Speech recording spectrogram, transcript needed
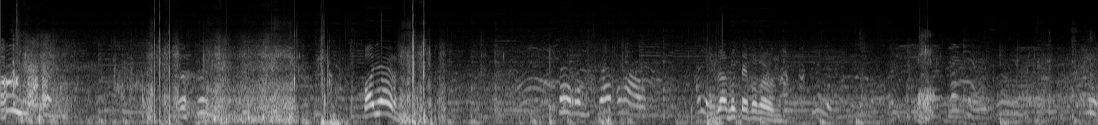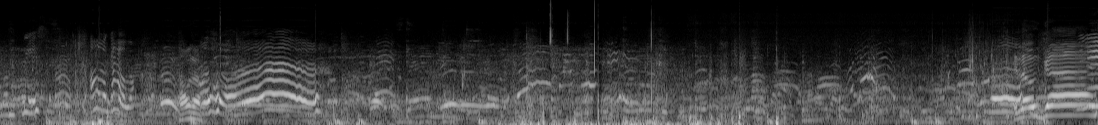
Ay! Fire! Pero mas nakahaw. Alin? Mag-vlog tayo pa pa ron. Please. Ako maghahawak. Ako na. Ah! Hello guys!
